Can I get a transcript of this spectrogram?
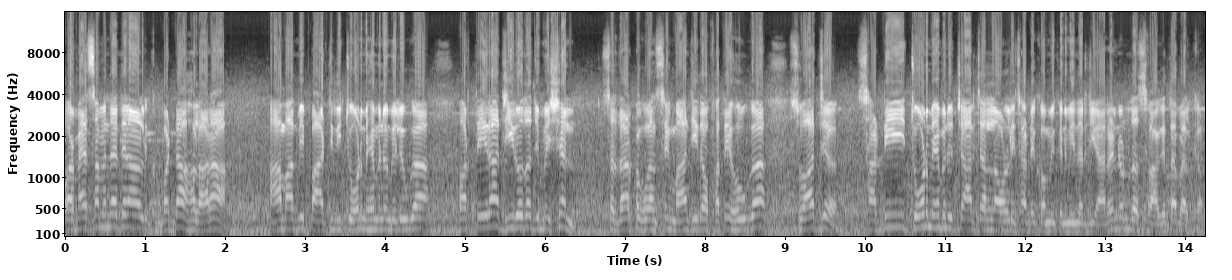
ਔਰ ਮੈਂ ਸਮਝਦਾ ਇਹਦੇ ਨਾਲ ਇੱਕ ਵੱਡਾ ਹੁਲਾਰਾ ਆਮ ਆਦਮੀ ਪਾਰਟੀ ਦੀ ਚੋਣ ਮੁਹਿੰਮ ਨੂੰ ਮਿਲੂਗਾ ਔਰ 13 ਜ਼ੀਰੋ ਦਾ ਜੋ ਮਿਸ਼ਨ ਸਰਦਾਰ ਭਗਵੰਤ ਸਿੰਘ ਮਾਨ ਜੀ ਦਾ ਉਹ ਫਤਿਹ ਹੋਊਗਾ। ਸੋ ਅੱਜ ਸਾਡੀ ਚੋਣ ਮੁਹਿੰਮ ਨੂੰ ਚਾਰ ਚੰਨ ਲਾਉਣ ਲਈ ਸਾਡੇ ਕੌਮੀ ਕਨਵੀਨਰ ਜੀ ਆ ਰਹੇ ਨੇ ਉਹਨਾਂ ਦਾ ਸਵਾਗਤ ਹੈ ਵੈਲਕਮ।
